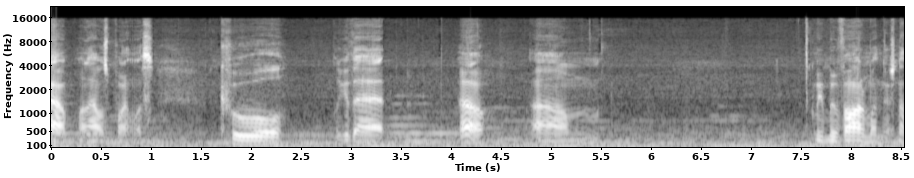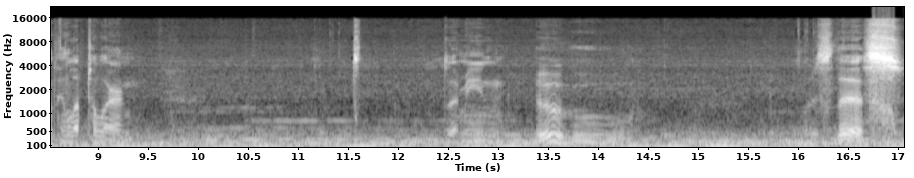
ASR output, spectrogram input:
Oh, well that was pointless. Cool. Look at that. Oh. Um, we move on when there's nothing left to learn. Does that mean... Ooh. What is this?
